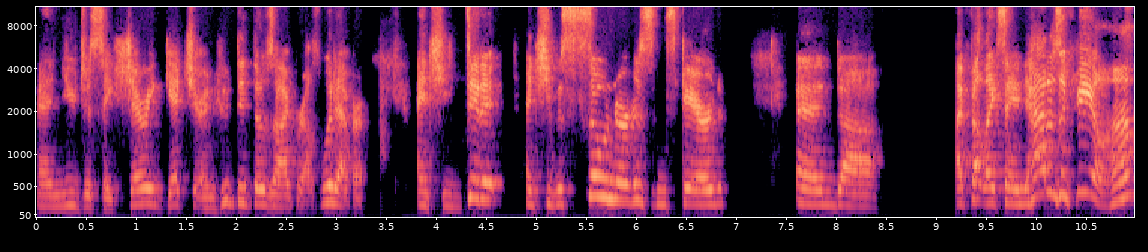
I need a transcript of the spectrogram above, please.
And you just say, Cheri, get your, and who did those eyebrows, whatever. And she did it. And she was so nervous and scared. And uh, I felt like saying, How does it feel, huh?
